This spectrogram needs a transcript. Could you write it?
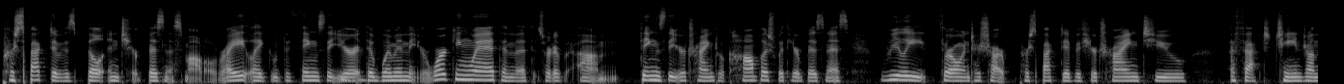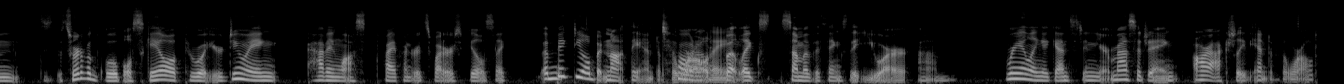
perspective is built into your business model, right? Like the things that you're, the women that you're working with, and the sort of um, things that you're trying to accomplish with your business really throw into sharp perspective if you're trying to affect change on sort of a global scale through what you're doing. Having lost 500 sweaters feels like a big deal, but not the end of the world. But like s- some of the things that you are um, railing against in your messaging are actually the end of the world.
